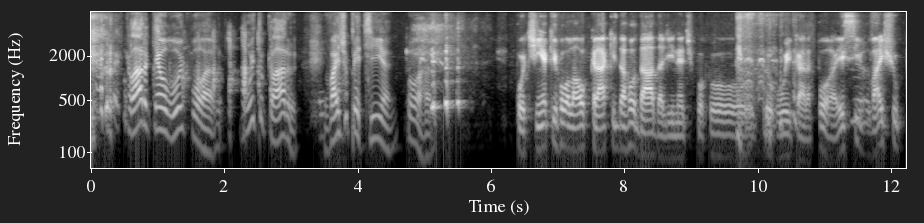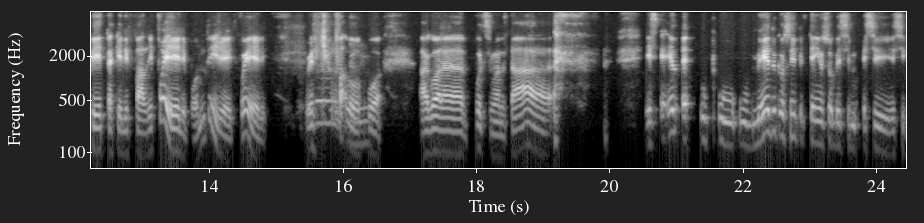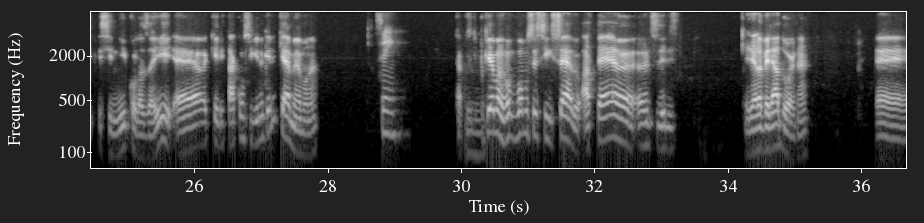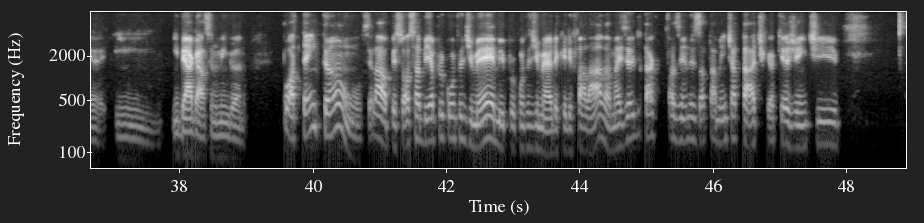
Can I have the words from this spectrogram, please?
claro que é o Rui, porra. Muito claro. Vai chupetinha, porra. Pô, tinha que rolar o craque da rodada ali, né? Tipo, pro, pro Rui, cara. Porra, esse vai chupeta que ele fala. E foi ele, pô, não tem jeito, foi ele. Foi ele que falou, pô. Agora, putz, mano, tá. Esse, eu, é, o, o, o, medo que eu sempre tenho sobre esse, esse, esse, esse Nicolas aí é que ele tá conseguindo o que ele quer mesmo, né? Sim. Tá uhum. Porque, mano, vamos, vamos ser sinceros, até antes dele. Ele era vereador, né? É, em, em BH, se não me engano. Pô, até então, sei lá, o pessoal sabia por conta de meme, por conta de merda que ele falava, mas ele tá fazendo exatamente a tática que a gente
